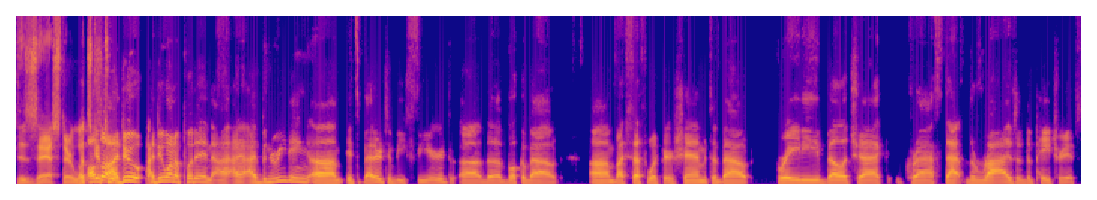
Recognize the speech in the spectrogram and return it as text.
disaster. Let's also get to I do I do want to put in I, I I've been reading um It's Better to Be Feared, uh the book about um by Seth Wickersham. It's about Brady, Belichick, Kraft, that the rise of the Patriots.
